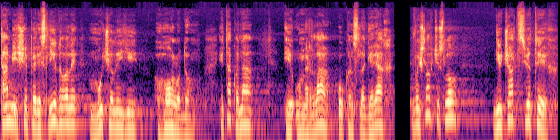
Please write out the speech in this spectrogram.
там її ще переслідували, мучили її голодом. І так вона і умерла у концлагерях, вийшла в число дівчат святих.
